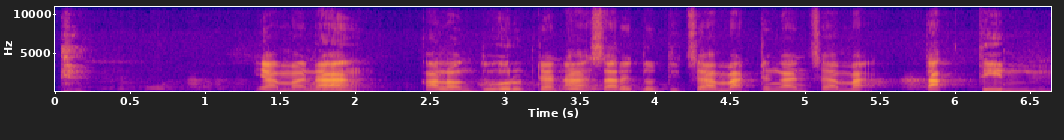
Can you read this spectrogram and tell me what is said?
Yang mana kalau duhur dan asar itu dijamak dengan jamak takdim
